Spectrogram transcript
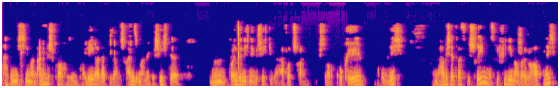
hatte mich jemand angesprochen, so ein Verleger, der hat gesagt, schreiben Sie mal eine Geschichte. Hm, wollen Sie nicht eine Geschichte über Erfurt schreiben? Ich so, okay, warum nicht? Und dann habe ich etwas geschrieben, das gefiel ihm aber überhaupt nicht.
